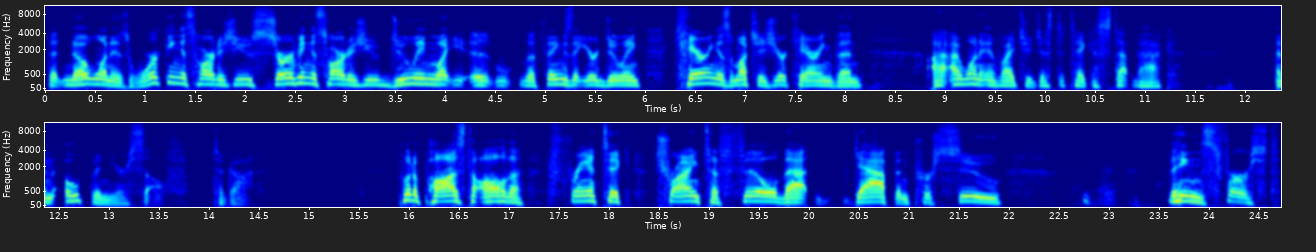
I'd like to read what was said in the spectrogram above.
that no one is working as hard as you, serving as hard as you, doing what you, uh, the things that you're doing, caring as much as you're caring, then I, I want to invite you just to take a step back and open yourself to God. Put a pause to all the frantic trying to fill that gap and pursue things first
